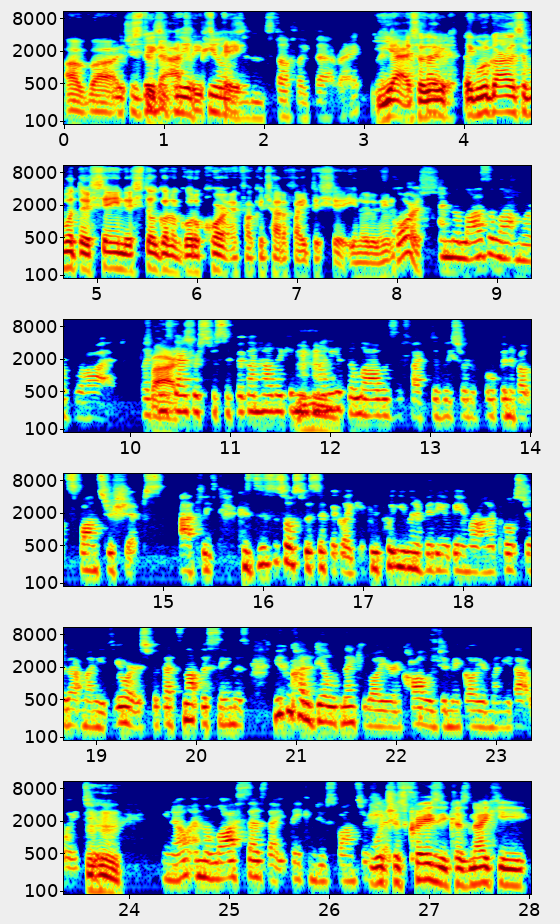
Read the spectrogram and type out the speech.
of uh, Which is student basically athletes' appeals pay. and stuff like that, right? Like, Yeah, so they're it. like, regardless of what they're saying, they're still gonna go to court and fucking try to fight this shit. You know what I mean? of course. And the law's a lot more broad. Like Facts. these guys were specific on how they can make Mhm. money. The law was effectively sort of open about sponsorships, athletes, because this is so specific. Like if we put you in a video game or on a poster, that money is yours. But that's not the same as you can kind of deal with Nike while you're in college and make all your money that way too. Mhm. You know, and the law says that they can do sponsorships, Which is crazy because Nike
